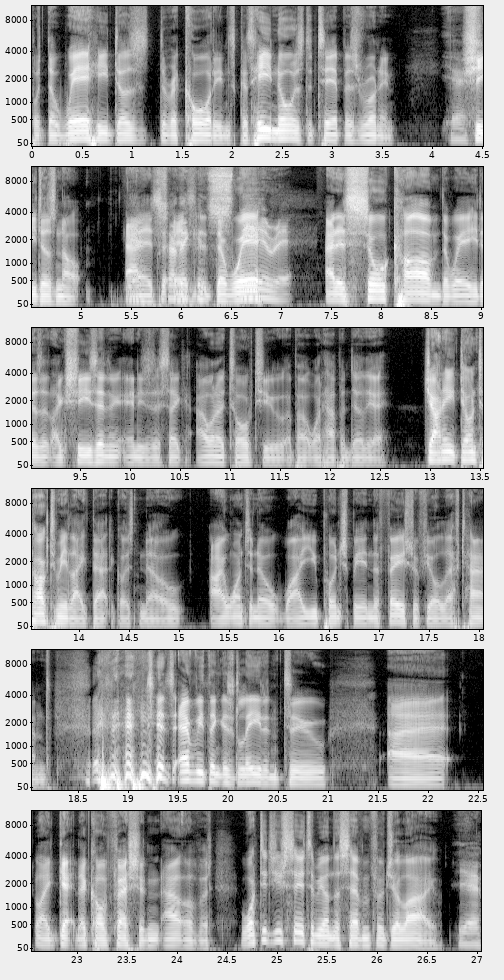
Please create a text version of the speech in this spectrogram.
But the way he does the recordings, because he knows the tape is running, yes. she does not, yeah, and it's, so it's the way it. and it's so calm the way he does it. Like she's in, and he's just like, "I want to talk to you about what happened earlier." Johnny, don't talk to me like that. He goes, "No, I want to know why you punched me in the face with your left hand. and it's everything is leading to uh, like getting a confession out of it. What did you say to me on the seventh of July? Yeah,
